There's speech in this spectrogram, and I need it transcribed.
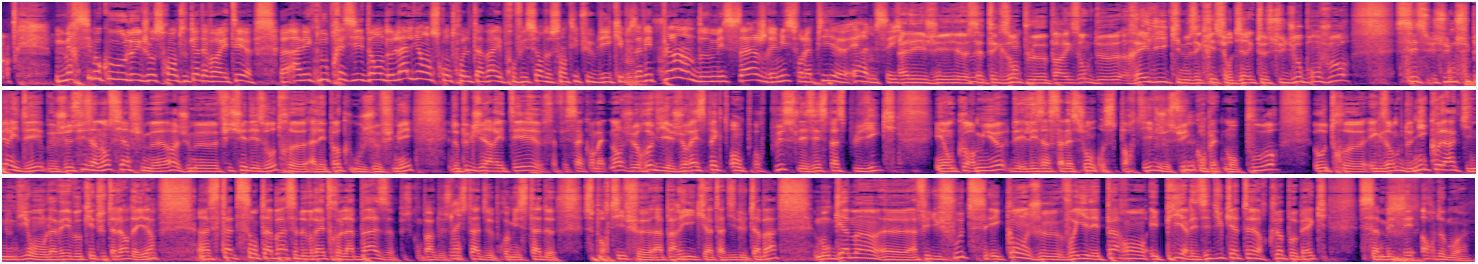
Merci beaucoup Loïc Josserand en tout cas d'avoir été euh, avec nous président de l'Alliance contre le tabac et professeur de santé publique. Et vous avez plein de messages Rémi sur l'appli euh, RMC. Allez, j'ai euh, cet exemple, par exemple, de Rayleigh qui nous écrit sur Direct Studio. Bonjour, c'est une super idée. Je suis un ancien fumeur. Je me fichais des autres à l'époque où je fumais. Depuis que j'ai arrêté, ça fait cinq ans maintenant, je Je respecte encore plus les espaces publics et encore mieux les installations sportives. Je suis complètement pour. Autre euh, exemple de Nicolas qui nous dit, on l'avait évoqué tout à l'heure d'ailleurs, un stade sans tabac, ça devrait être la base, puisqu'on parle de son Ouais. stade, le premier stade sportif euh, à Paris qui interdit du tabac. Mon gamin euh, a fait du foot et quand je voyais les parents et pire les éducateurs clope au bec, ça me mettait hors de moi.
